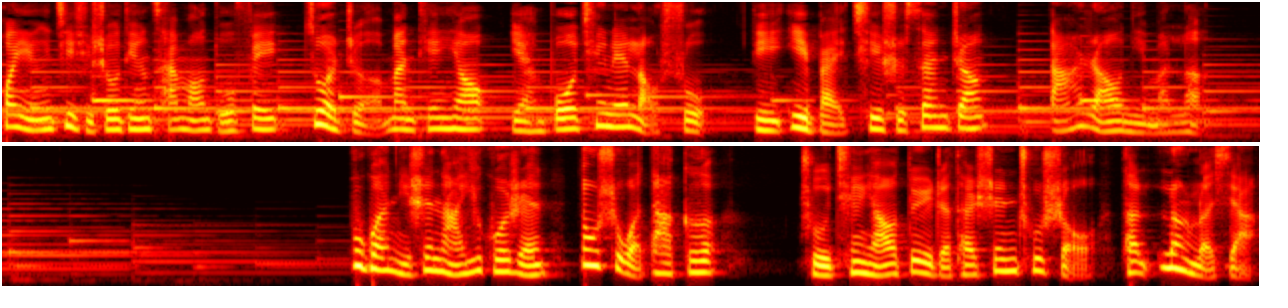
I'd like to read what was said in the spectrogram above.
欢迎继续收听《残王毒妃》，作者漫天妖，演播青莲老树，第一百七十三章，打扰你们了。不管你是哪一国人，都是我大哥。楚清瑶对着他伸出手，他愣了下，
